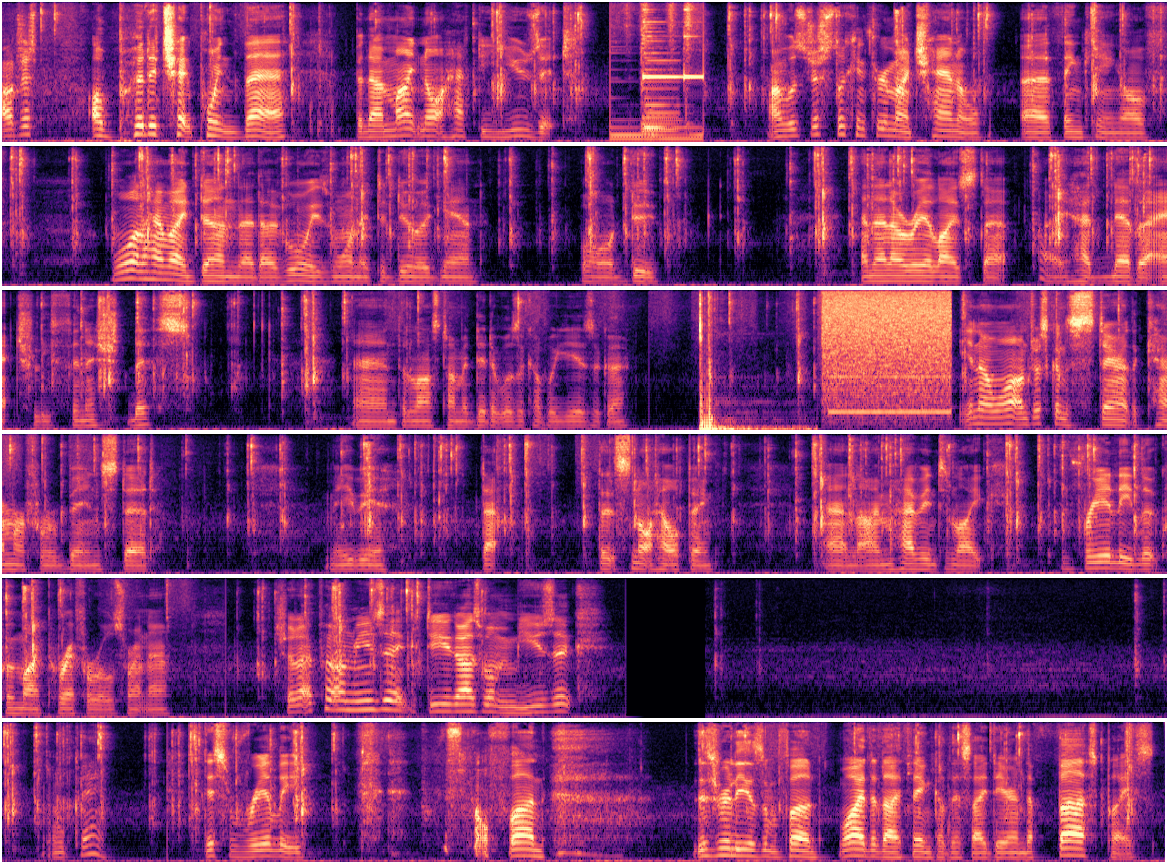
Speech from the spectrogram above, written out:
I'll just I'll put a checkpoint there, but I might not have to use it. I was just looking through my channel, uh, thinking of what have I done that I've always wanted to do again, or do. And then I realized that I had never actually finished this, and the last time I did it was a couple years ago. You know what, I'm just gonna stare at the camera for a bit instead. Maybe that that's not helping. And I'm having to like really look with my peripherals right now. Should I put on music? Do you guys want music? Okay. This really... it's not fun. This really isn't fun. Why did I think of this idea in the first place?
